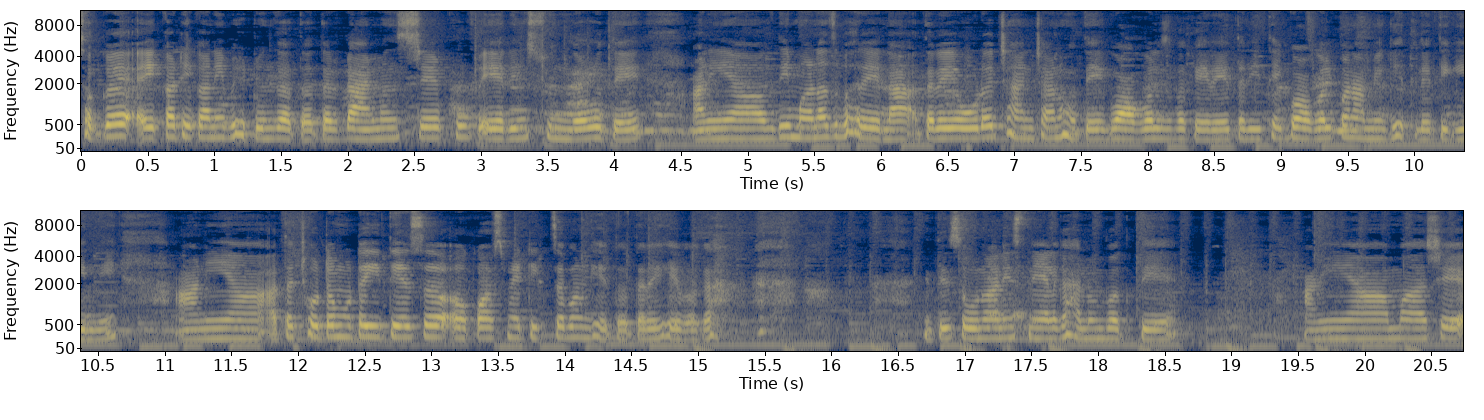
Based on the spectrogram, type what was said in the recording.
सगळे एका ठिकाणी भेटून जातं. तर डायमंड्सचे खूप इयरिंग्स सुंदर होते. आणि अगदी मनच भरे ना तर एवढं छान छान होते गॉगल्स वगैरे. तर इथे गॉगल पण आम्ही घेतले तिघींनी. आणि आता छोटं मोठं इथे असं कॉस्मेटिकचं पण घेतो. तर हे बघा. इथे सोनू आणि स्नेल घालून बघते. आणि मग असे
